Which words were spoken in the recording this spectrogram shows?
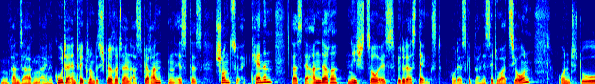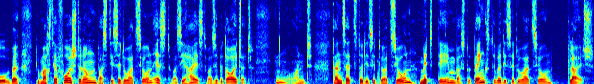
man kann sagen, eine gute Entwicklung des spirituellen Aspiranten ist es, schon zu erkennen, dass der andere nicht so ist, wie du das denkst. Oder es gibt eine Situation und du, du machst dir Vorstellungen, was die Situation ist, was sie heißt, was sie bedeutet. Und dann setzt du die Situation mit dem, was du denkst über die Situation, gleich.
